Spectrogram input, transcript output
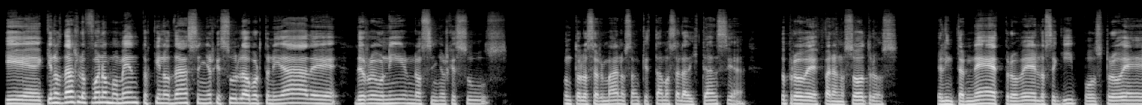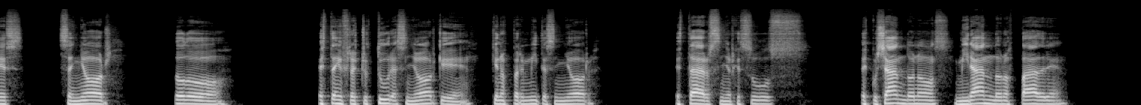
que, nos das los buenos momentos, que nos das, Señor Jesús, la oportunidad de, de reunirnos, Señor Jesús, junto a los hermanos, aunque estamos a la distancia. Tú provees para nosotros el Internet, provees los equipos, provees, Señor, todo esta infraestructura, Señor, que, que nos permite, Señor, estar, Señor Jesús, escuchándonos, mirándonos, Padre.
